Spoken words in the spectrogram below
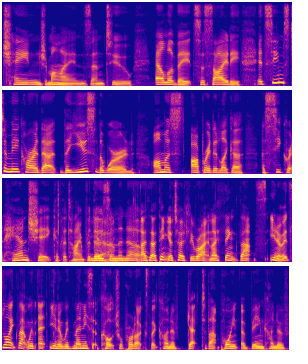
change minds and to elevate society. It seems to me, Cara, that the use of the word almost operated like a, a secret handshake at the time for those Yeah. in the know. I, th- I think you're totally right, and I think that's you know it's like that with eh, you know with many sort of cultural products that kind of get to that point of being kind of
